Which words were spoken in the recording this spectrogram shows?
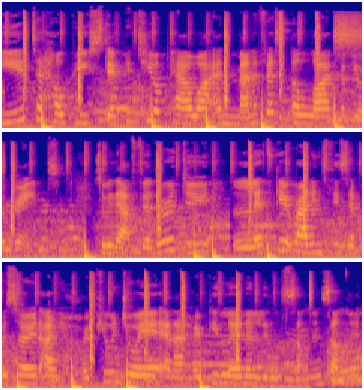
here to help you step into your power and manifest the life of your dreams. So, without further ado, let's get right into this episode. I hope you enjoy it, and I hope you learn a little something something.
